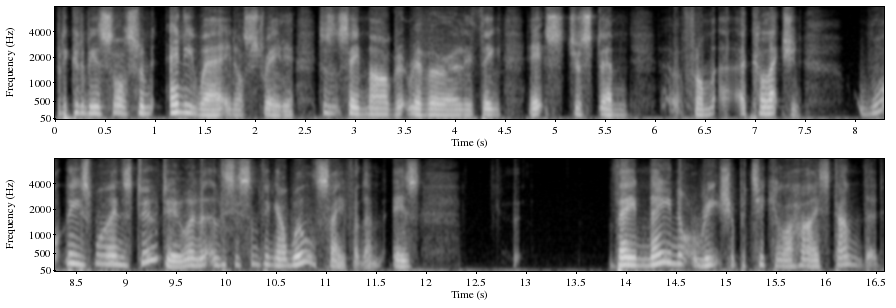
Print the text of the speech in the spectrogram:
but it could have been sourced from anywhere in Australia. It doesn't say Margaret River or anything. It's just um, from a collection. What these wines do do, and this is something I will say for them, is they may not reach a particular high standard,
